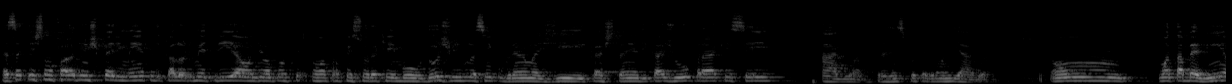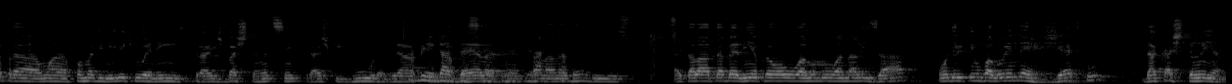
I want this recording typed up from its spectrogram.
Essa questão fala de um experimento de calorimetria onde uma, profe uma professora queimou 2,5 gramas de castanha de caju para aquecer água, 350 gramas de água um, uma tabelinha para uma forma de mídia que o Enem traz bastante, sempre traz figura, gráfico, tabela, né? tá lá nas, tabela. isso. Aí está lá a tabelinha para o aluno analisar, onde ele tem um valor energético da castanha.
